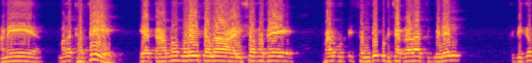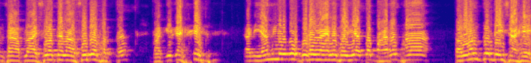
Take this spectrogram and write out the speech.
आणि मला खात्री आहे या कामामुळे त्याला आयुष्यामध्ये फार मोठी संधी पुढच्या काळात मिळेल. निकम साहेब आपला आशीर्वाद त्याला असू द्या फक्त. बाकी काय कारण यंग लोक पुढे जायला पाहिजे. आता भारत हा तरुणांचा देश आहे.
